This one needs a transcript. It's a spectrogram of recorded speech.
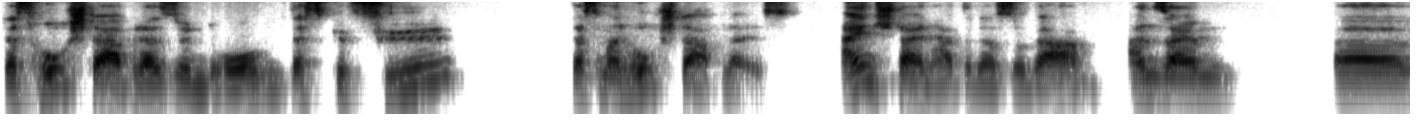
das Hochstapler-Syndrom, das Gefühl, dass man Hochstapler ist. Einstein hatte das sogar an seinem, äh,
